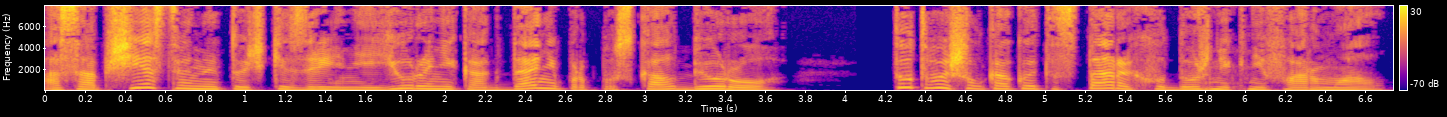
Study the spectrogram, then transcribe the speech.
а с общественной точки зрения Юра никогда не пропускал бюро. Тут вышел какой-то старый художник-неформал.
